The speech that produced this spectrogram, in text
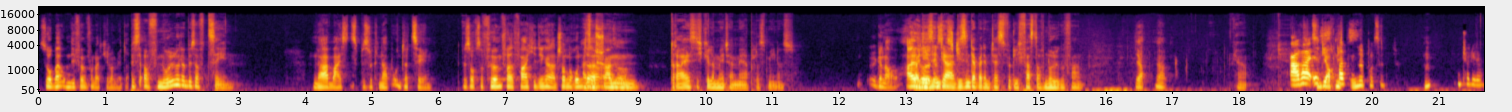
so bei um die 500 Kilometer. Bis auf 0 oder bis auf 10? Na, meistens bis so knapp unter 10. Bis auf so 5 fahre ich die Dinger dann schon runter. Also schon also, 30 Kilometer mehr plus minus. Genau. Also Weil die sind ja, die sind ja bei dem Test wirklich fast auf Null gefahren. Ja, ja. Ja. Aber sind die auch nicht 100 Prozent? Hm? Entschuldigung.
